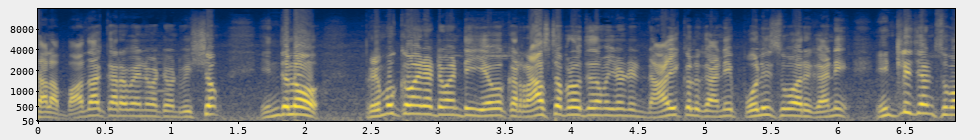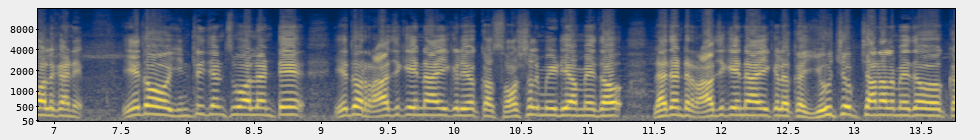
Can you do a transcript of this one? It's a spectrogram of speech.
చాలా బాధాకరమైనటువంటి విషయం. ఇందులో ప్రముఖమైనటువంటి ఏ ఒక రాష్ట్ర ప్రభుత్వం నాయకులు కానీ పోలీసు వారు కానీ ఇంటెలిజెన్స్ వాళ్ళు కానీ ఏదో ఇంటెలిజెన్స్ వాళ్ళు అంటే ఏదో రాజకీయ నాయకుల యొక్క సోషల్ మీడియా మీద లేదంటే రాజకీయ నాయకుల యొక్క యూట్యూబ్ ఛానల్ మీద ఒక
